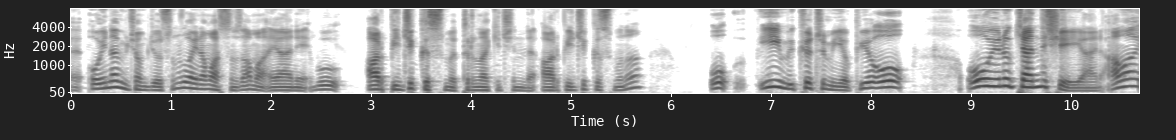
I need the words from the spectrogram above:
e, oynamayacağım diyorsunuz oynamazsınız ama yani bu RPG kısmı tırnak içinde RPG kısmını o iyi mi kötü mü yapıyor? O o oyunun kendi şeyi yani ama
